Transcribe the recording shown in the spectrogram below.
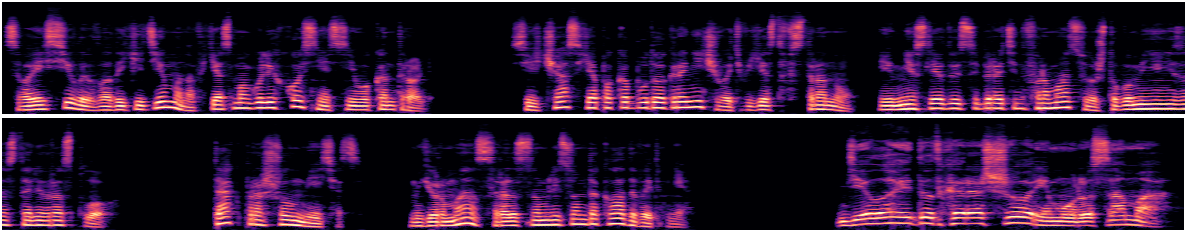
Своей силой владыки демонов я смогу легко снять с него контроль. Сейчас я пока буду ограничивать въезд в страну, и мне следует собирать информацию, чтобы меня не застали врасплох. Так прошел месяц. Мьюрмал с радостным лицом докладывает мне. Дела идут хорошо, Римуру сама.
